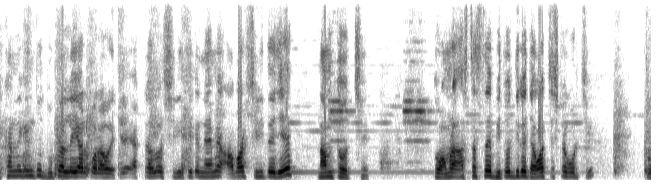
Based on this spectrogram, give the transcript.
এখানে কিন্তু দুটো লেয়ার করা হয়েছে। একটা হলো সিঁড়ি থেকে নেমে আবার সিঁড়িতে যেয়ে নামতে হচ্ছে। তো আমরা আস্তে আস্তে ভিতর দিকে যাওয়ার চেষ্টা করছি। তো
